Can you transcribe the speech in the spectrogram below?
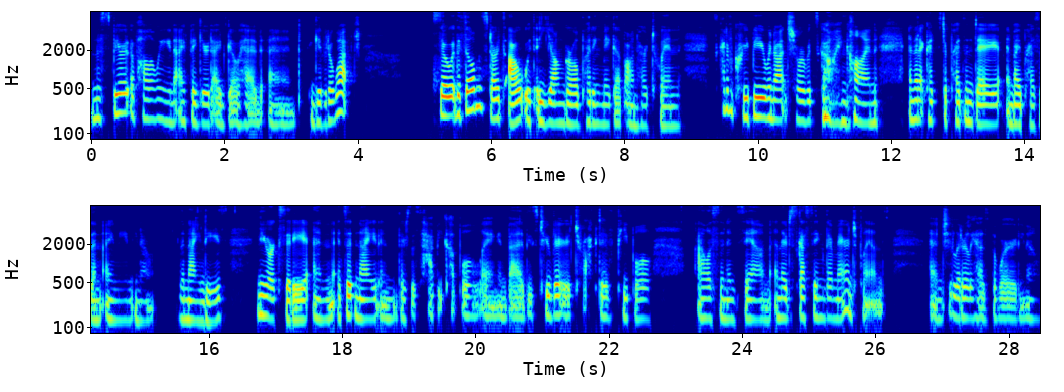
in the spirit of Halloween, I figured I'd go ahead and give it a watch. So the film starts out with a young girl putting makeup on her twin. It's kind of creepy. We're not sure what's going on. And then it cuts to present day. And by present, I mean, you know, the 90s, New York City. And it's at night, and there's this happy couple laying in bed, these two very attractive people, Allison and Sam, and they're discussing their marriage plans. And she literally has the word, you know,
